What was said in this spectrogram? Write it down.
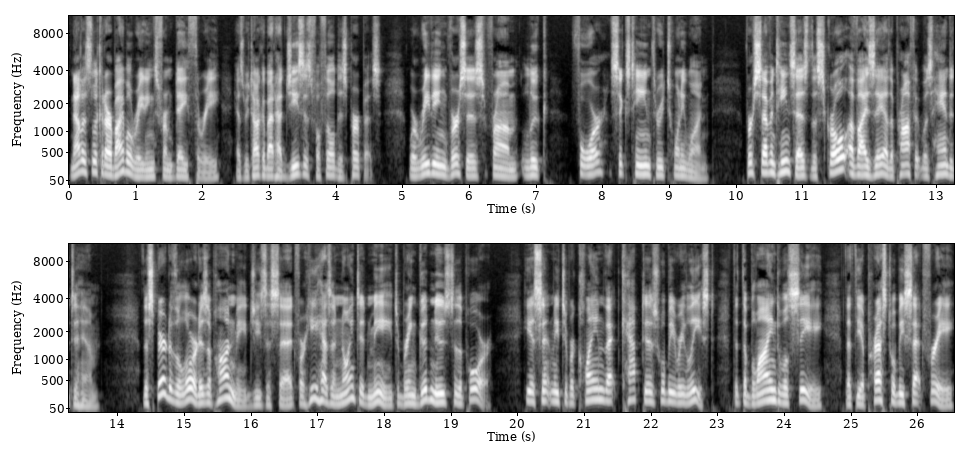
Now let's look at our Bible readings from day three as we talk about how Jesus fulfilled his purpose. We're reading verses from Luke 4 16 through 21. Verse 17 says, The scroll of Isaiah the prophet was handed to him. The Spirit of the Lord is upon me, Jesus said, for he has anointed me to bring good news to the poor. He has sent me to proclaim that captives will be released, that the blind will see, that the oppressed will be set free,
